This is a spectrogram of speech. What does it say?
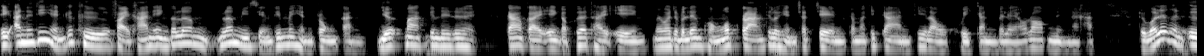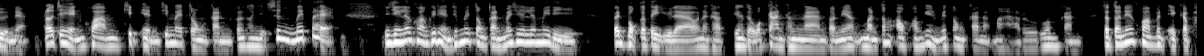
อีกอันนึงที่เห็นก็คือฝ่ายค้านเองก็เริ่มเริ่มมีเสียงที่ไม่เห็นตรงกัน เยอะมากขึ้นเรื่อยๆ ก้าวไกลเองกับเพื่อไทยเอง ไม่ว่าจะเป็นเรื่องของงบกลางที่เราเห็นชัดเจนกรรมธิการที่เราคุยกันไปแล้วรอบหนึ่งนะครับ รือว่าเรื่องอื่นๆเนี่ยเราจะเห็นความคิดเห็นที่ไม่ตรงกันค่อนข้างเยอะซึ่งไม่แปลกจริงๆเรื่องความคิดเห็นที่ไม่ตรงกันไม่ใช่เรื่องไม่ดี เป็นปกติอยู่แล้วนะครับเพียงแต่ว่าการทำงานตอนนี้มันต้องเอาความคิดเห็นไม่ตรงกันมาหารือร่วมกัน แต่ตอนนี้ความเป็นเอกภ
